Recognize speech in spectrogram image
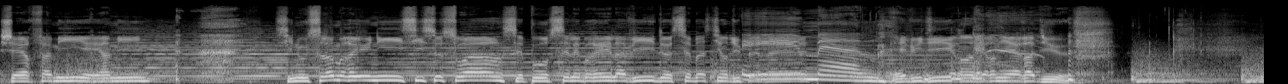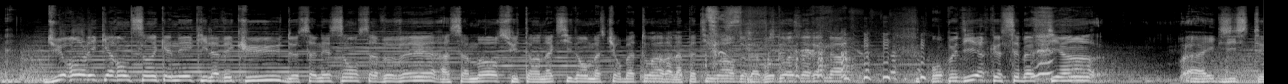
chère famille et amis, si nous sommes réunis ici ce soir, c'est pour célébrer la vie de Sébastien Dupéret Amen. et lui dire un dernier adieu. Durant les 45 années qu'il a vécues, de sa naissance à Vevey à sa mort suite à un accident masturbatoire à la patinoire de la Vaudoise Arena, on peut dire que Sébastien a existé.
